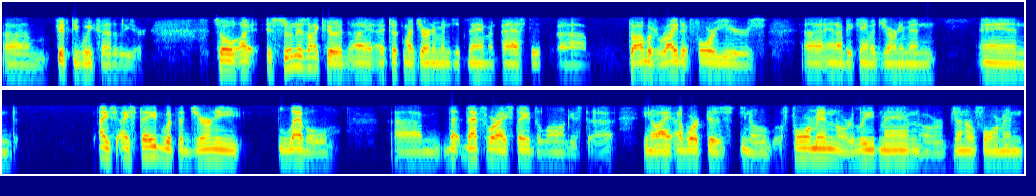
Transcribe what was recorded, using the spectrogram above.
um, 50 weeks out of the year. So I, as soon as I could, I, I took my journeyman's exam and passed it. Uh, so I was right at four years, uh, and I became a journeyman and I, I stayed with the journey level. Um, that that's where I stayed the longest. Uh, you know, I, I worked as you know a foreman or lead man or general foreman,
